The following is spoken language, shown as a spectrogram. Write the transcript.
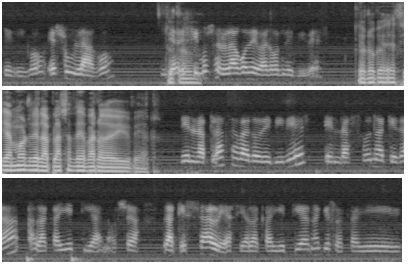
te digo, es un lago. Ya decimos el lago de Barón de Viver. Que es lo que decíamos de la plaza de Baro de Viver. en la Plaza Varo de Viver, en la zona que da a la calle Tiana, o sea, la que sale hacia la calle Tiana, que es la calle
